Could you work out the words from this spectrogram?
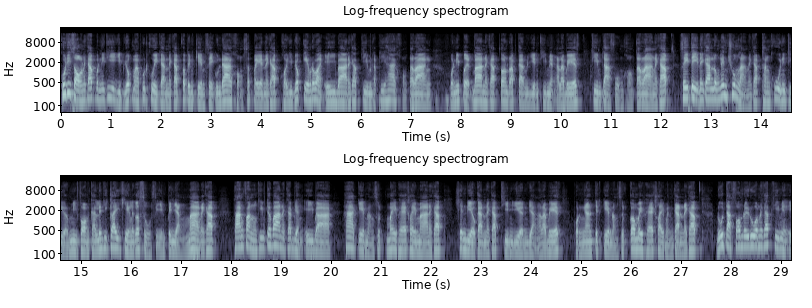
คู่ที่2นะครับวันนี้ที่หยิบยกมาพูดคุยกันนะครับก็เป็นเกมเซกุนดาของสเปนนะครับขอหยิบยกเกมระหว่างเอีบานะครับทีมอันดับที่ 5 ของตาราง วันนี้เปิดบ้านนะครับต้อนรับการมาเยือนทีมอย่างอาราเบส ทีมจ่าฝูงของตารางนะครับสถิติในการลงเล่นช่วงหลังนะครับทั้งคู่นี่ถือว่ามีฟอร์มการเล่นที่ใกล้เคียงแล้วก็สูสีเป็นอย่างมากนะครับทางฝั่งของทีมเจ้าบ้านนะครับอย่างเอีบา5เกมหลังสุดไม่แพ้ใครมานะครับเช่นเดียวกันนะครับทีมเยือนอย่างอาราเบส ผลงาน 7 เกมหลังสุดก็ไม่แพ้ใครเหมือนกันนะครับ ดูจากฟอร์มโดยรวมนะครับทีมอย่างเอ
